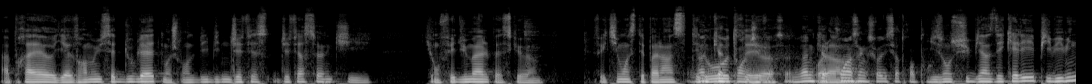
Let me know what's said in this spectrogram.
Après, euh, il y a vraiment eu cette doublette. Moi je pense Bibin Jeffers- Jefferson qui, qui ont fait du mal parce que effectivement c'était pas l'un, c'était 24 l'autre. points, et, euh, Jefferson. 24 voilà. points, 5 sur 10 à 3 points. ils ont su bien se décaler. Puis Bibbins,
